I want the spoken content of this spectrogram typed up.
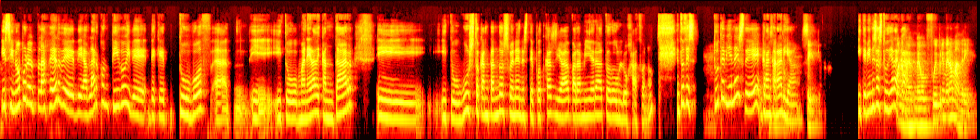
Y si no, por el placer de, hablar contigo y de, que tu voz ah, y, tu manera de cantar y, tu gusto cantando suene en este podcast, ya para mí era todo un lujazo, ¿no? Entonces, tú te vienes de Gran Canaria. Sí. Y te vienes a estudiar acá. Bueno, me, fui primero a Madrid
